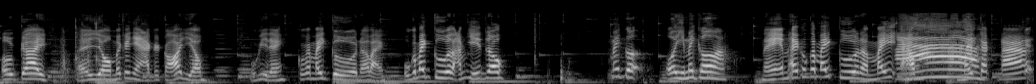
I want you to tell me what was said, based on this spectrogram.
Ok, Để vô mấy cái nhà cái có gì không? Ủa cái gì đây? Có cái máy cưa nữa bạn. Ủa cái máy cưa làm gì vậy đâu mấy cơ ủa gì mấy cơ à? Nè em thấy có cái máy cưa nè Máy À. ống Máy cắt đá.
